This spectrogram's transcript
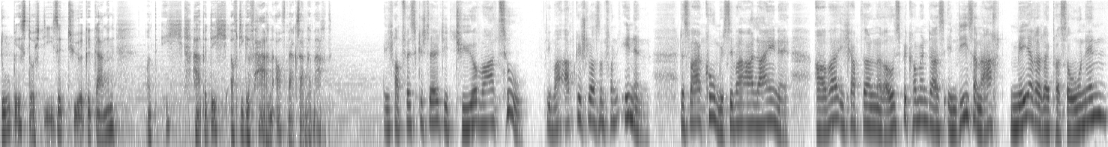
Du bist durch diese Tür gegangen und ich habe dich auf die Gefahren aufmerksam gemacht. Ich habe festgestellt, die Tür war zu. Die war abgeschlossen von innen. Das war komisch, sie war alleine. Aber ich habe dann rausbekommen, dass in dieser Nacht mehrere Personen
